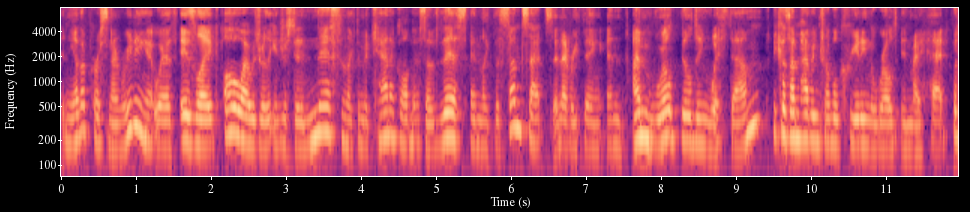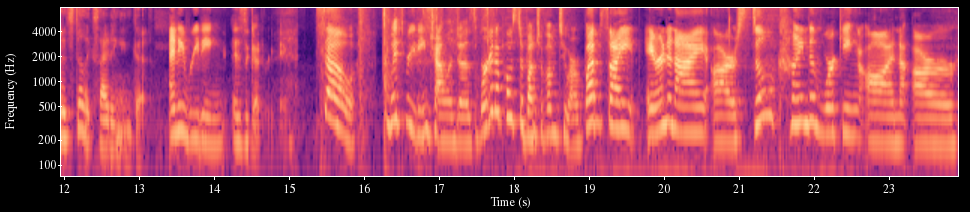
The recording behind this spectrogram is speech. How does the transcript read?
And the other person I'm reading it with is like, oh, I was really interested in this and like the mechanicalness of this and like the sunsets and everything. And I'm world building with them because I'm having trouble creating the world in my head. But it's still exciting and good. Any reading is a good reading. So, with reading challenges. We're going to post a bunch of them to our website. Erin and I are still kind of working on our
